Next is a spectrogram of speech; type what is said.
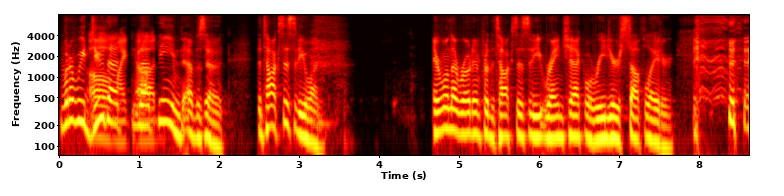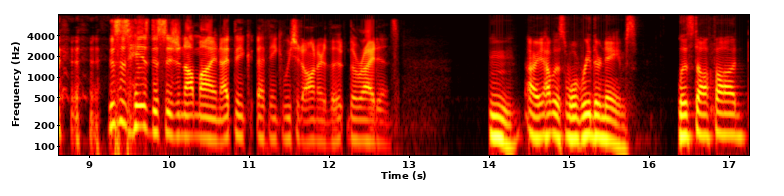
Whenever we do Oh that that themed episode, the toxicity one. Everyone that wrote in for the toxicity rain check will read your stuff later. This is his decision, not mine. I think I think we should honor the the write-ins. Mm. All right, how about this? We'll read their names: List Off Pod,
